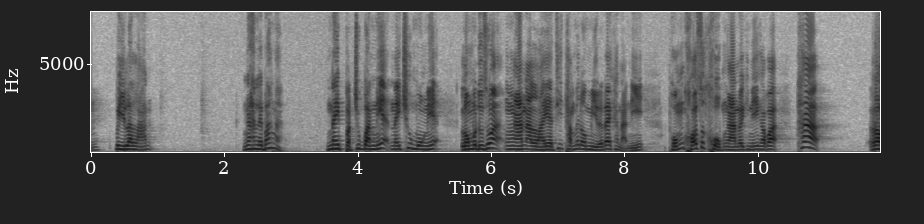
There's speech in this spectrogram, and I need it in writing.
น ปีละล้าน งานอะไรบ้างอะในปัจจุบันนี้ในชั่วโมงนี้ลองมาดูซิว่างานอะไรอะที่ทำให้เรามีรายได้ขนาดนี้ ผมขอสโคบงานไว้ทีนี้ครับว่า ถ้าเรา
